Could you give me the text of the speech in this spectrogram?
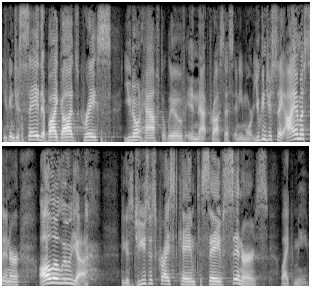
you can just say that by God's grace, you don't have to live in that process anymore. You can just say, I am a sinner, hallelujah, because Jesus Christ came to save sinners like me.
